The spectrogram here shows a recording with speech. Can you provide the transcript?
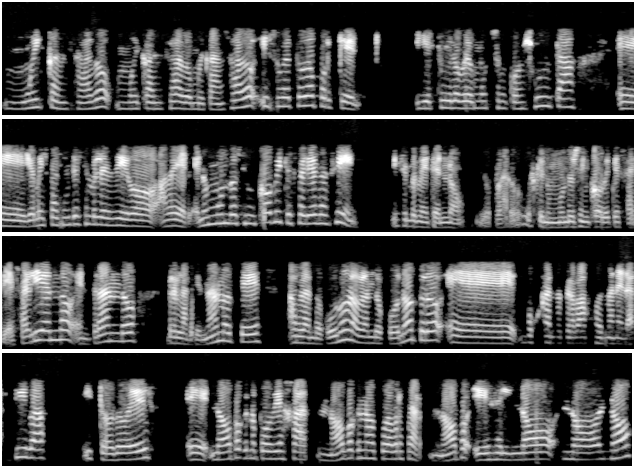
muy cansado, muy cansado, muy cansado y sobre todo porque, y esto yo lo veo mucho en consulta, eh, yo a mis pacientes siempre les digo, a ver, ¿en un mundo sin COVID estarías así? Y siempre me dicen, no. Yo, claro, es que en un mundo sin COVID estarías saliendo, entrando, relacionándote, hablando con uno, hablando con otro, eh, buscando trabajo de manera activa y todo es, eh, no porque no puedo viajar, no porque no puedo abrazar, no, y es el no, no, no,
